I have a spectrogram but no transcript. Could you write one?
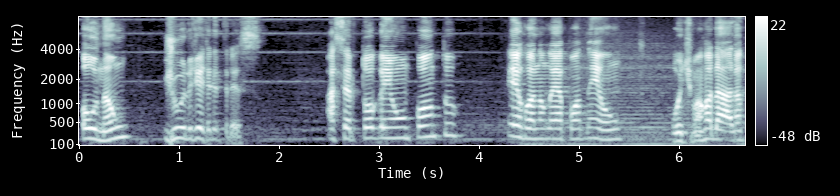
ou não julho de 83. Acertou, ganhou um ponto. Errou, não ganha ponto nenhum. Última rodada.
